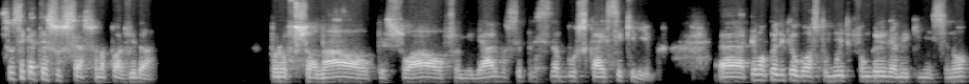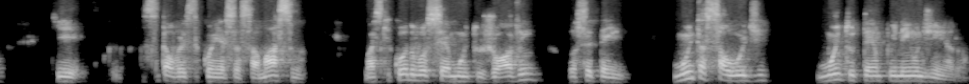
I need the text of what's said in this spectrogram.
se você quer ter sucesso na tua vida profissional, pessoal, familiar, você precisa buscar esse equilíbrio. Uh, tem uma coisa que eu gosto muito, que foi um grande amigo que me ensinou, que se talvez você conheça essa máxima, mas que quando você é muito jovem, você tem muita saúde, muito tempo e nenhum dinheiro.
